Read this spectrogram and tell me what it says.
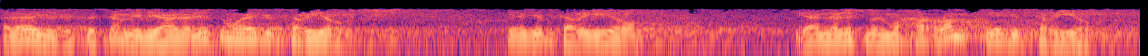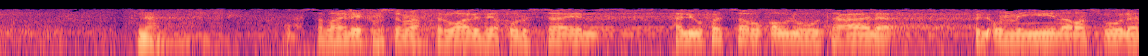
فلا يجوز التسمي بهذا الاسم ويجب تغييره يجب تغييره. لأن الاسم المحرم يجب تغييره. نعم. أحسن الله إليكم سماحة الوالد. يقول السائل هل يفسر قوله تعالى في الأميين رسولا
